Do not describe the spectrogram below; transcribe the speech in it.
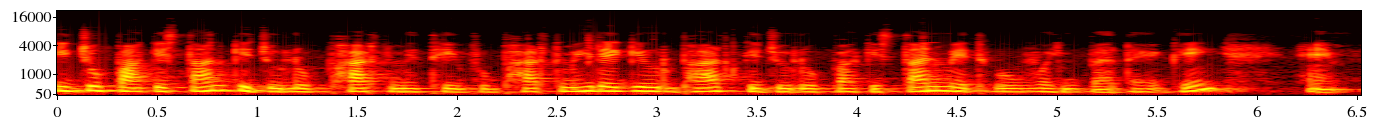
कि जो पाकिस्तान के जो लोग भारत में थे, वो भारत में ही रह गए और भारत के जो लोग पाकिस्तान में थे, वो वहीं पर रह गए हैं।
